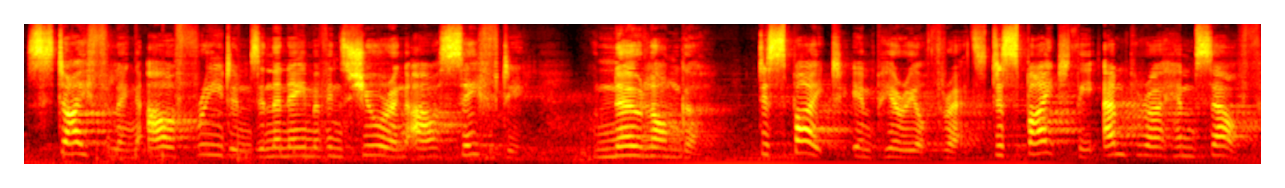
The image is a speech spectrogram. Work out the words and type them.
stifling our freedoms in the name of ensuring our safety. No longer. Despite Imperial threats, despite the Emperor himself,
